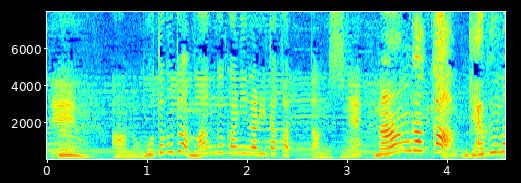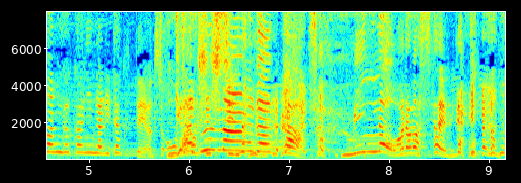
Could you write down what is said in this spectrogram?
て、うん。あの元々は漫画家になりたかったんですね。漫画家ギャグ漫画家になりたくて私大ギャグ阪出身なんで。漫画家みんなを笑わせたいみたいななんか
